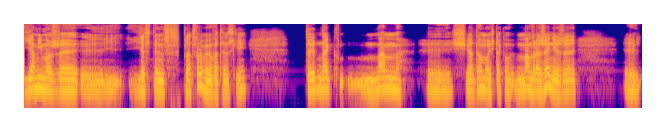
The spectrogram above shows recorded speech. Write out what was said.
ja mimo, że y, jestem w Platformie Obywatelskiej, to jednak mam y, świadomość taką, mam wrażenie, że y,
